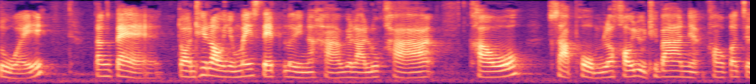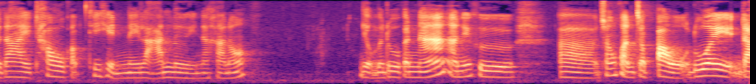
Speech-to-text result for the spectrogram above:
สวย ตั้งแต่ตอนที่เรายังไม่เซตเลยนะคะ เวลาลูกค้าเขาสระผมแล้วเขาอยู่ที่บ้านเนี่ยเขาก็จะได้เท่ากับที่เห็นในร้านเลยนะคะเนาะเดี๋ยวมาดูกันนะ อันนี้คือ ช่างขวัญจะเป่าด้วยได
